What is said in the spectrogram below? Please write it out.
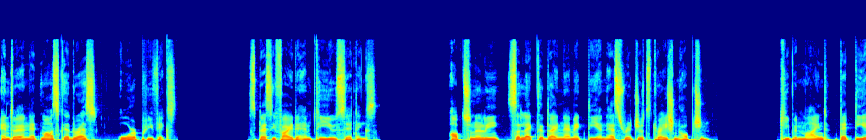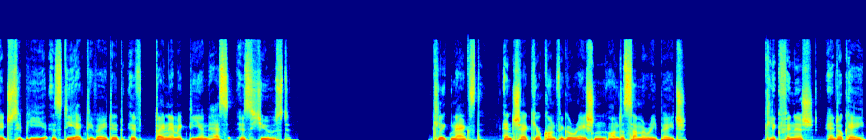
Enter a netmask address or prefix. Specify the MTU settings. Optionally, select the Dynamic DNS registration option. Keep in mind that DHCP is deactivated if Dynamic DNS is used. Click Next and check your configuration on the summary page. Click Finish and OK.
